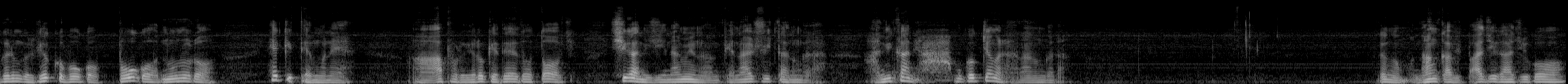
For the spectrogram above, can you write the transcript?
그런 걸 겪어보고 보고 눈으로 했기 때문에 아, 앞으로 이렇게 돼도 또 시간이 지나면은 변할 수 있다는 거라 아니까 아무 걱정을 안 하는 거라. 그러니까 뭐 난값이 빠져가지고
